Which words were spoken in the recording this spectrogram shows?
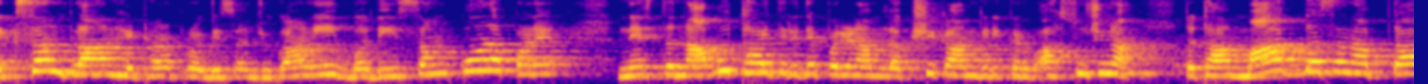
એક્શન પ્લાન હેઠળ પ્રોહિબિશન જુગાની બધી સંપૂર્ણપણે નેસ્ત નાબૂદ થાય તે રીતે પરિણામલક્ષી કામગીરી કરવા સૂચના તથા માર્ગદર્શન આપતા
